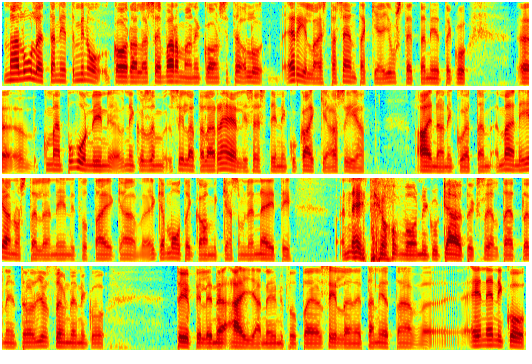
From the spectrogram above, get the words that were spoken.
Mä luulen, että, niin, että minun kohdalla se varmaan niin on sitten ollut erilaista sen takia just, että, niin, että kun, kun mä puhun niin, niin kuin se, sillä tavalla rehellisesti niin kuin kaikki asiat aina, niin kuin, että mä en hienostele niin, niin tota, eikä, eikä muutenkaan mikään semmoinen neiti, neiti homo niin kuin käytökseltä, että niin, että on just semmoinen niin kuin, tyypillinen äijä, niin, tota, ja silleen, että, niin, että äh, ei ne niin kuin,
